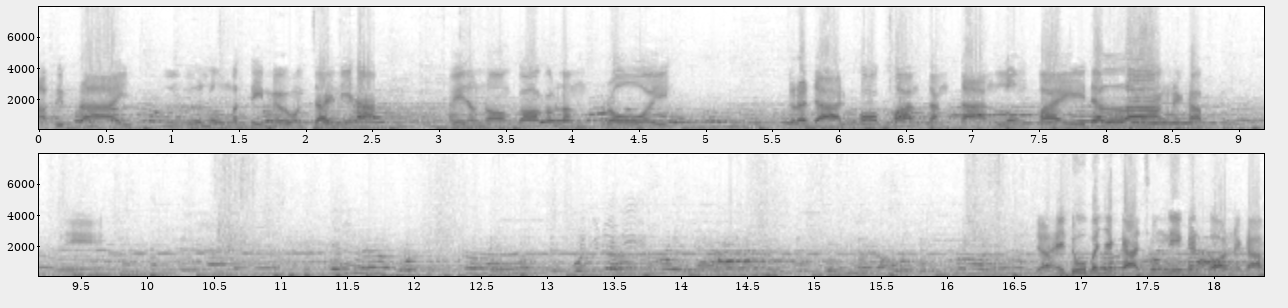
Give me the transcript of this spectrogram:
อภิปราย หรือลงมติไม่ไว้วางใจนี่ครับไอ้น้องๆก็กำลังโปรย กระดาษข้อความต่างๆ ลงไปด้านล่างนะครับนี่เดี๋ยวให้ดูบรรยากาศช่วงนี้กันก่อนนะครับ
